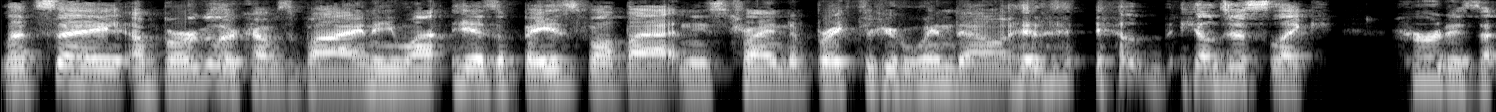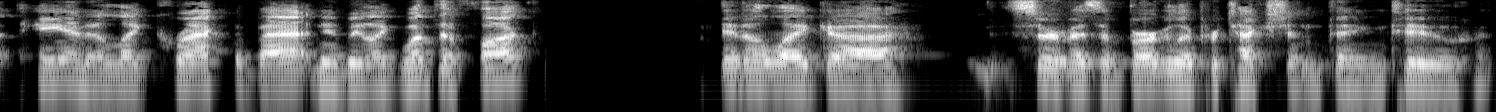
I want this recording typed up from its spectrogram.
let's say a burglar comes by and he want he has a baseball bat and he's trying to break through your window. He'll he'll just like hurt his hand and like crack the bat and he'll be like, "What the fuck?" It'll like uh serve as a burglar protection thing too.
